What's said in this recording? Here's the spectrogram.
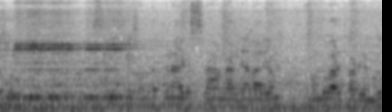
ఈరోజు శ్రీ శ్రీ సంపత్ వినాయక స్వామి వారి దేవాలయం ముందువారి తోట ఎందు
